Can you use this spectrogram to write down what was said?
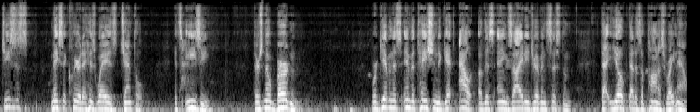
Jesus makes it clear that his way is gentle it's easy. There's no burden. We're given this invitation to get out of this anxiety driven system, that yoke that is upon us right now.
